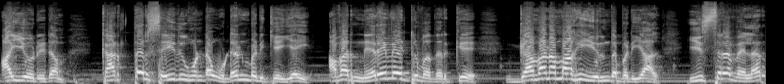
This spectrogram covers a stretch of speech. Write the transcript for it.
ஆகியோரிடம் கர்த்தர் செய்து கொண்ட உடன்படிக்கையை அவர் நிறைவேற்றுவதற்கு கவனமாக இருந்தபடியால் இஸ்ரவேலர்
